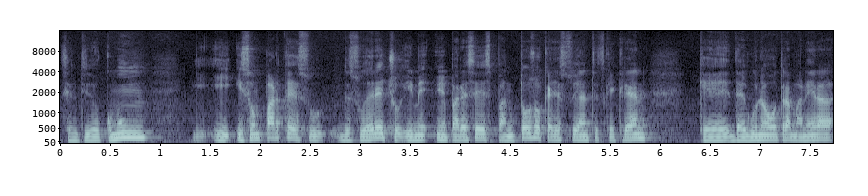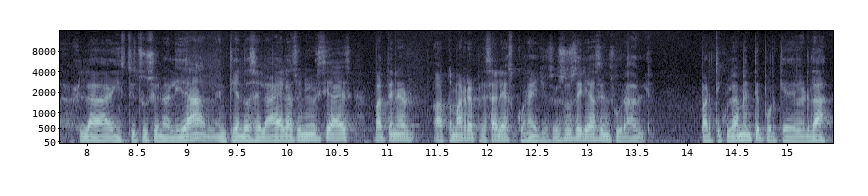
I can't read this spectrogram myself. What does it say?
sentido común y, son parte de su, de su derecho. Y me, me, parece espantoso que haya estudiantes que crean que de alguna u otra manera la institucionalidad, entiéndase la de las universidades, va a, tener, a tomar represalias con ellos. Eso sería censurable, particularmente porque de verdad,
